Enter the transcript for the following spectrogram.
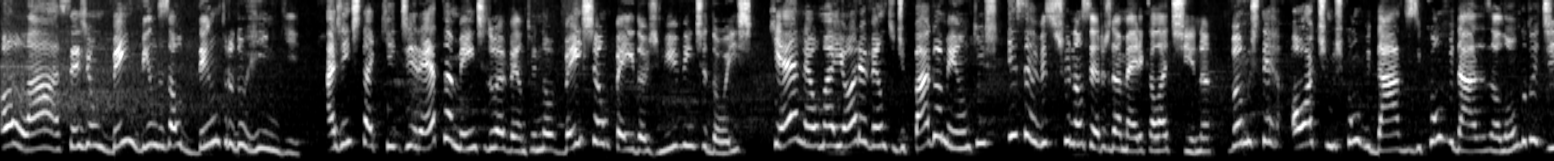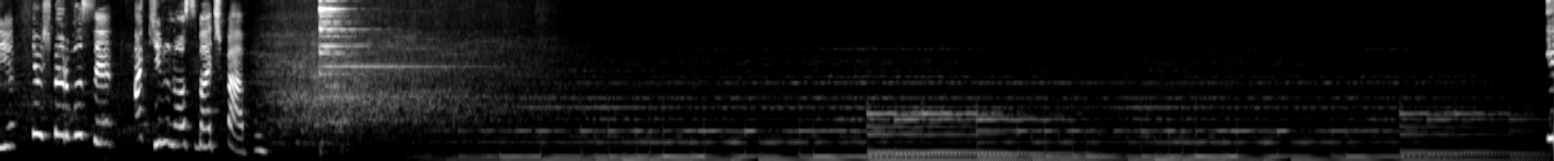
Olá, sejam bem-vindos ao Dentro do Ring. A gente está aqui diretamente do evento Innovation Pay 2022, que é né, o maior evento de pagamentos e serviços financeiros da América Latina. Vamos ter ótimos convidados e convidadas ao longo do dia. Eu espero você aqui no nosso bate-papo.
